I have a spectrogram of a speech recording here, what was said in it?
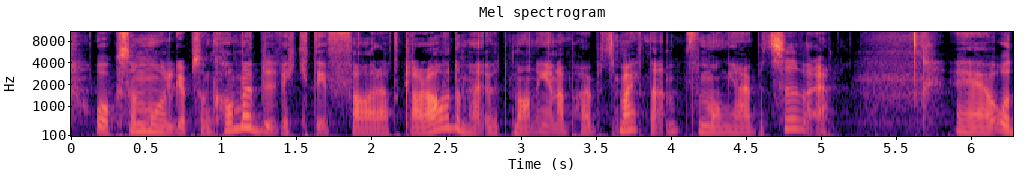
och också en målgrupp som kommer bli viktig för att klara av de här utmaningarna på arbetsmarknaden för många arbetsgivare. Eh, och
